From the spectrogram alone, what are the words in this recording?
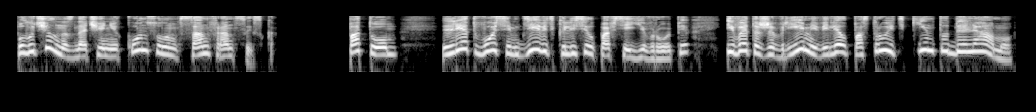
получил назначение консулом в Сан-Франциско. Потом лет 8-9 колесил по всей Европе и в это же время велел построить Кинту-де-Ляму,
